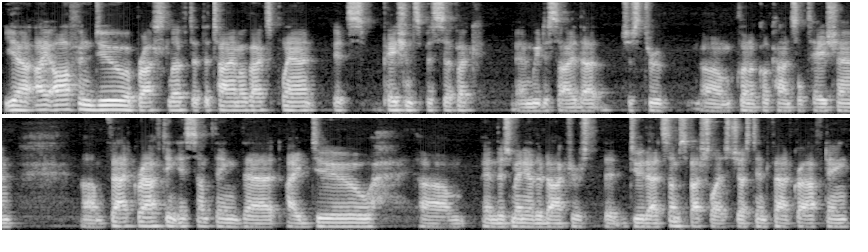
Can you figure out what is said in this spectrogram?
Yeah, I often do a breast lift at the time of explant. It's patient specific and we decide that just through um, clinical consultation. Um, fat grafting is something that I do, um, and there's many other doctors that do that. Some specialize just in fat grafting,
